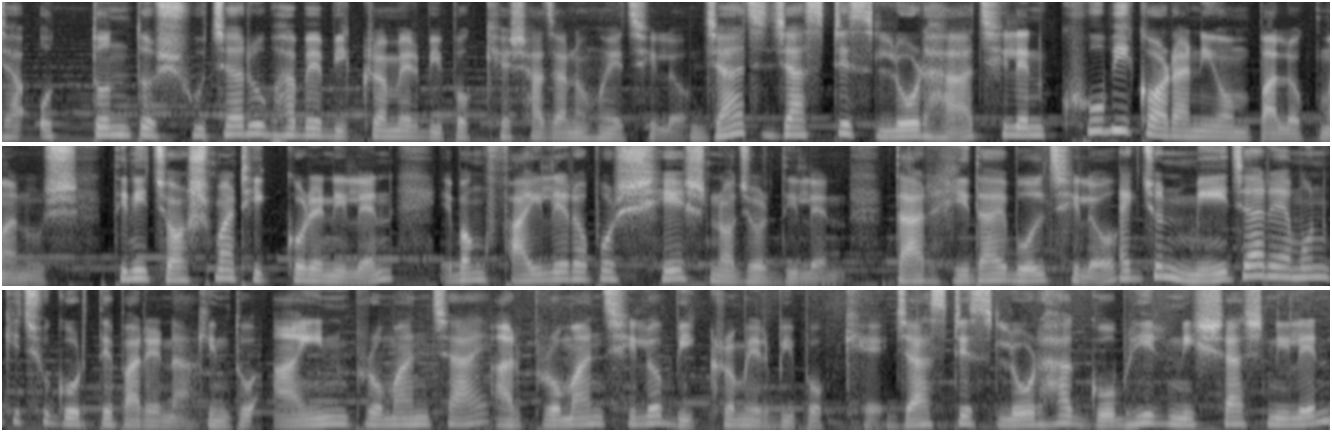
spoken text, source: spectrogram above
যা অত্যন্ত সুচারুভাবে বিক্রমের বিপক্ষে সাজানো হয়েছিল। জাজ জাস্টিস লোঢ়া ছিলেন খুবই কড়া নিয়ম পালক মানুষ। তিনি চশমা ঠিক করে নিলেন এবং ফাইলের ওপর শেষ নজর দিলেন। তার হৃদয় বলছিল, একজন মেজার এমন কিছু করতে পারে না, কিন্তু আইন প্রমাণ চায় আর প্রমাণ ছিল বিক্রমের বিপক্ষে। জাস্টিস লোঢ়া গভীর নিঃশ্বাস নিলেন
